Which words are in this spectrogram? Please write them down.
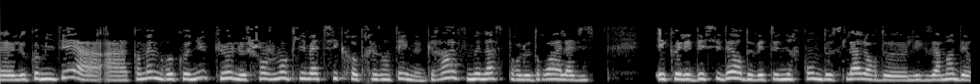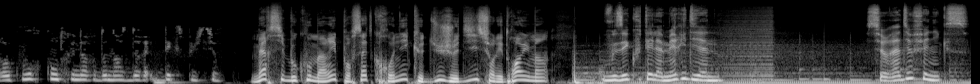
euh, le comité a, a, quand même reconnu que le changement climatique représentait une grave menace pour le droit à la vie et que les décideurs devaient tenir compte de cela lors de l'examen des recours contre une ordonnance d'expulsion. Merci beaucoup Marie pour cette chronique du jeudi sur les droits humains. Vous écoutez La Méridienne sur Radio Phoenix.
